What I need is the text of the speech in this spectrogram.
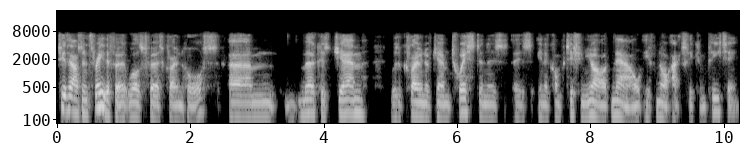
2003, the world's first cloned horse, um, Merker's Gem was a clone of Gem Twist and is, is in a competition yard now, if not actually competing.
